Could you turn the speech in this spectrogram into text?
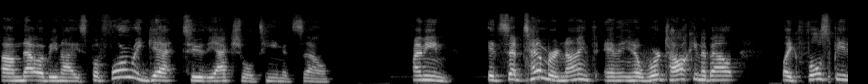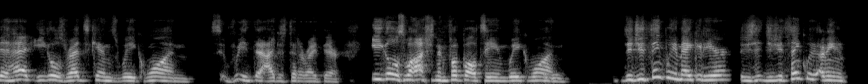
um, that would be nice. Before we get to the actual team itself, I mean, it's September 9th, and you know, we're talking about like full speed ahead. Eagles Redskins week one. I just did it right there. Eagles Washington football team week one. Did you think we make it here? Did you, did you think we? I mean,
